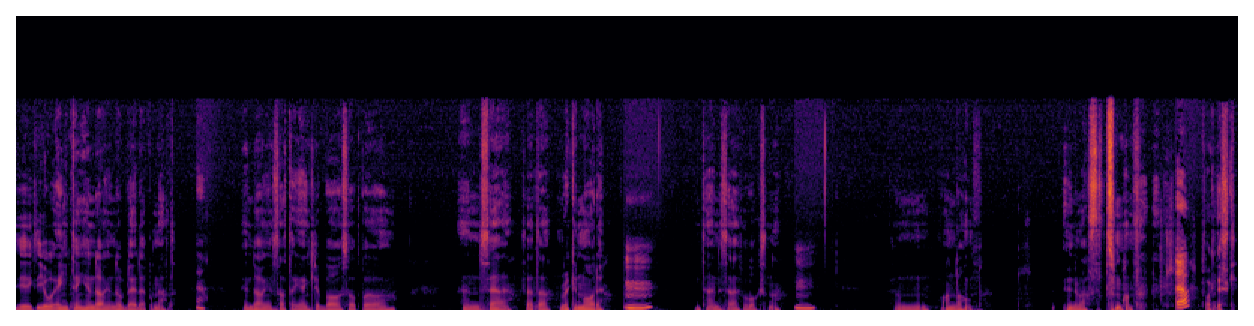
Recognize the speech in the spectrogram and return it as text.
Jeg gjorde ingenting den dagen, da ble jeg deprimert. Ja. Den dagen satt jeg egentlig bare og så på en serie som heter Rick and Morty. Mm. En tegneserie for voksne Mm. som handler om universets mann, Ja. faktisk.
